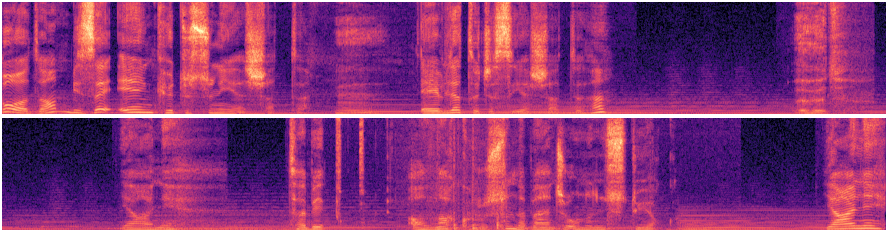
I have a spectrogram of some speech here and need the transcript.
Bu adam bize en kötüsünü yaşattı. Evlat acısı yaşattı ha? Evet. Yani tabii Allah korusun da bence onun üstü yok. Yani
